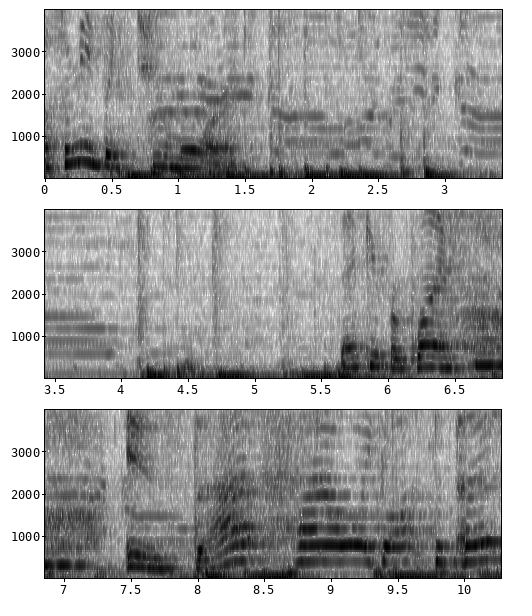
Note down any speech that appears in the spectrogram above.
I still need like two more. Thank you for playing. Is that how I got the pet?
